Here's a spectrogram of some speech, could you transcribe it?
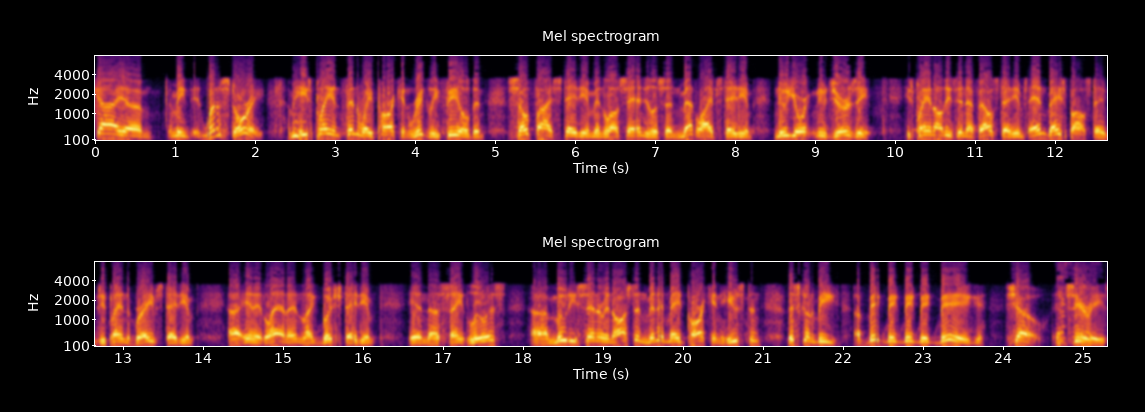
guy, um, I mean, what a story! I mean, he's playing Fenway Park and Wrigley Field and SoFi Stadium in Los Angeles and MetLife Stadium, New York, New Jersey. He's playing all these NFL stadiums and baseball stadiums. He's playing the Brave Stadium uh, in Atlanta and like Busch Stadium in uh, St. Louis. Uh, Moody Center in Austin, Minute Maid Park in Houston. This is going to be a big, big, big, big, big show and Yes, series.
